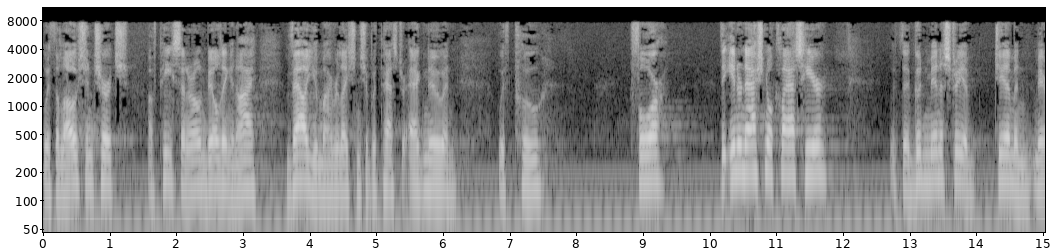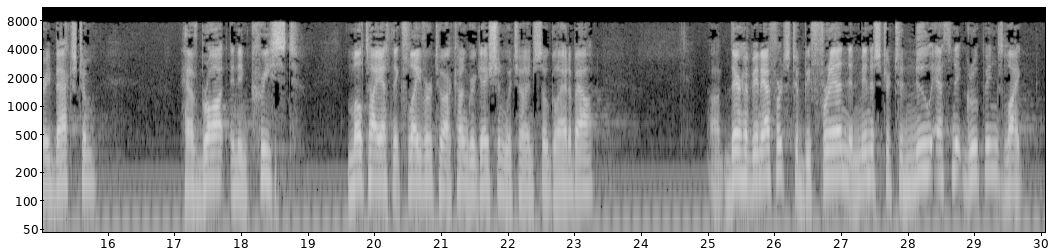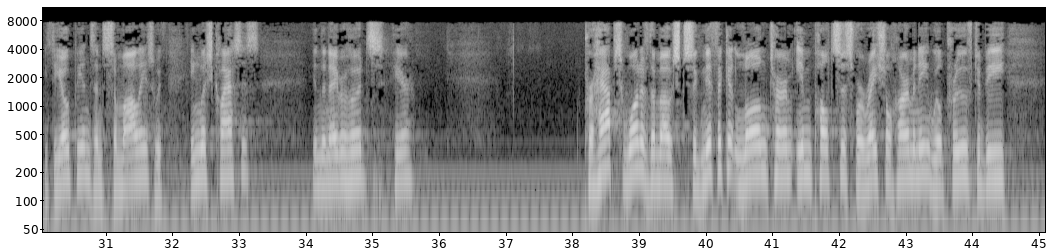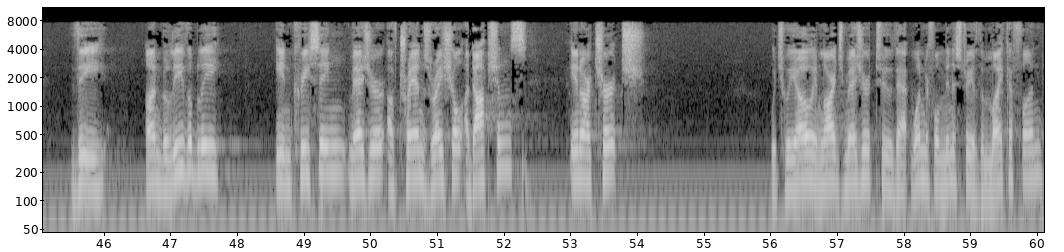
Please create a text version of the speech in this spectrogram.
with the Laotian Church of Peace in our own building, and I value my relationship with Pastor Agnew and with Pooh. Four, the international class here, with the good ministry of Jim and Mary Backstrom, have brought an increased multi ethnic flavor to our congregation, which I am so glad about. Uh, there have been efforts to befriend and minister to new ethnic groupings like Ethiopians and Somalis with English classes in the neighborhoods here. Perhaps one of the most significant long term impulses for racial harmony will prove to be the unbelievably increasing measure of transracial adoptions in our church which we owe in large measure to that wonderful ministry of the Micah Fund.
